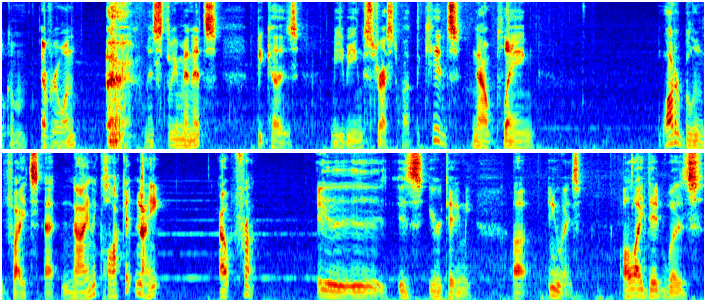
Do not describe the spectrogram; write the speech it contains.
Welcome, everyone. Missed three minutes because me being stressed about the kids now playing water balloon fights at 9 o'clock at night out front is, is irritating me. Uh, anyways, all I did was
